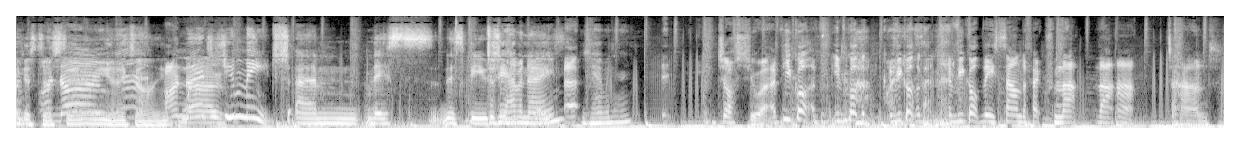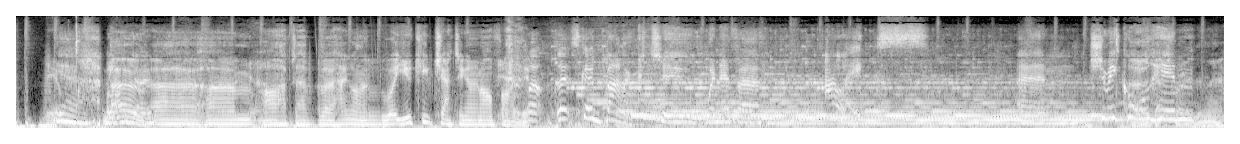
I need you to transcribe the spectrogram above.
Oh, just a stereotype. Where did you meet um, this this beauty? Does he have a name? Uh, Does he have a name? Joshua, have you got have you got the have you got the have you got the sound effect from that that app to hand? Neil? Yeah. Well, I oh, don't. uh, um, I'll have to have. Uh, hang on. Well, you keep chatting and I'll find it. Well, let's go back to whenever Alex. Should we call that's him right.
